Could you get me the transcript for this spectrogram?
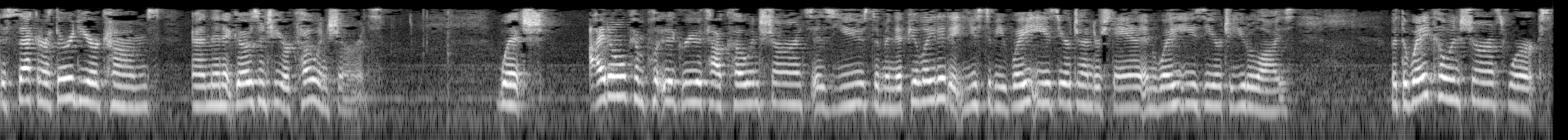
the second or third year comes and then it goes into your co-insurance, which I don't completely agree with how co-insurance is used and manipulated. It used to be way easier to understand and way easier to utilize. But the way co-insurance works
